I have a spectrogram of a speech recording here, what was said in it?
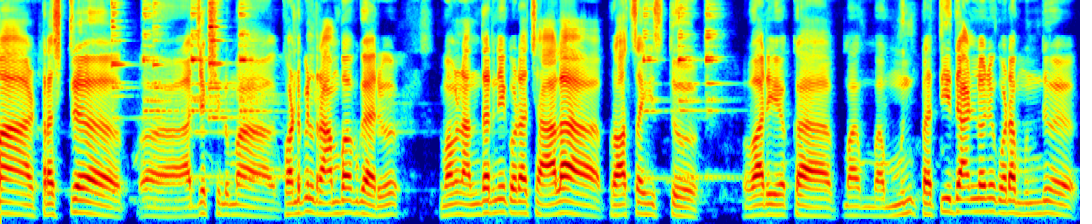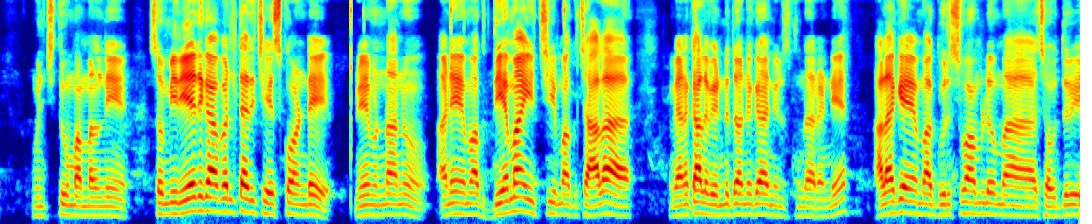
మా ట్రస్ట్ అధ్యక్షులు మా కొండపల్లి రాంబాబు గారు మమ్మల్ని అందరినీ కూడా చాలా ప్రోత్సహిస్తూ వారి యొక్క ప్రతి దానిలోని కూడా ముందు ఉంచుతూ మమ్మల్ని. సో మీరు ఏది కాబట్టి అది చేసుకోండి మేమున్నాను అనే మాకు ధీమా ఇచ్చి మాకు చాలా వెనకాల వెన్నుదన్నుగా నిలుస్తున్నారండి. అలాగే మా గురుస్వాములు మా చౌదరి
